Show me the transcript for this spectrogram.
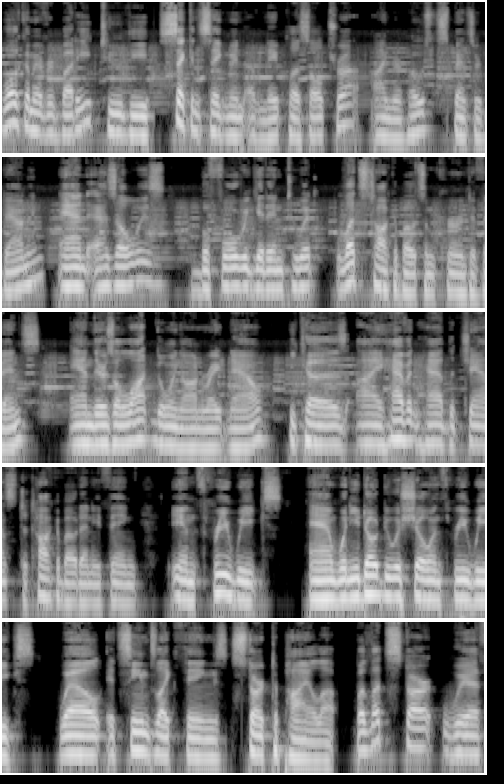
Welcome everybody to the second segment of Ne Plus Ultra. I'm your host, Spencer Downing, and as always, before we get into it, let's talk about some current events. And there's a lot going on right now because I haven't had the chance to talk about anything in three weeks. And when you don't do a show in three weeks, well, it seems like things start to pile up. But let's start with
